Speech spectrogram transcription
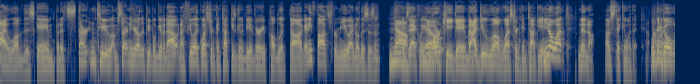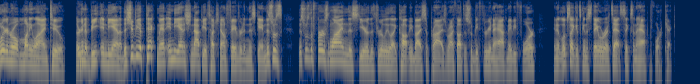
I love this game, but it's starting to. I'm starting to hear other people give it out, and I feel like Western Kentucky is going to be a very public dog. Any thoughts from you? I know this isn't No. exactly a marquee game, but I do love Western Kentucky. And you know what? No, no, I'm sticking with it. We're I gonna like go. it. We're gonna roll money line too. They're mm-hmm. gonna beat Indiana. This should be a pick, man. Indiana should not be a touchdown favorite in this game. This was this was the first line this year that's really like caught me by surprise. Where I thought this would be three and a half, maybe four, and it looks like it's gonna stay where it's at, six and a half before kick.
